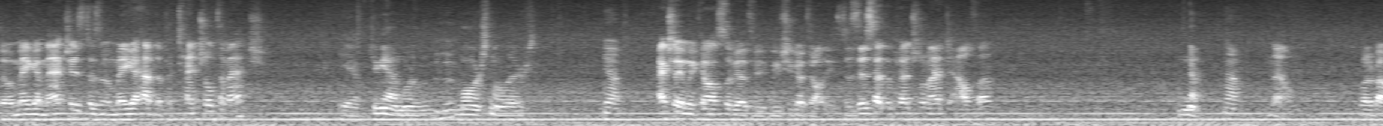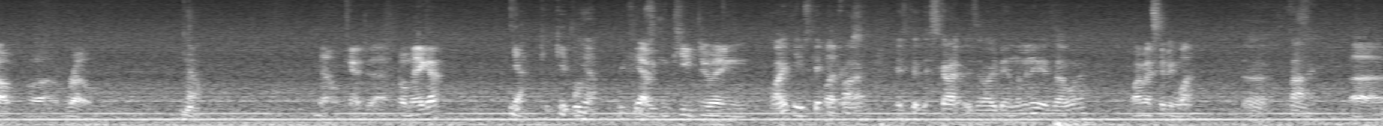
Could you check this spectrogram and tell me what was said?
So omega matches. Does omega have the potential to match? Yeah. You can have more Mhm. more small letters. Yeah. Actually, we can also go through. We should go through all these. Does this have the potential to match alpha? No. No. No. What about uh, rho? No. No, can't do that. Omega? Yeah. Keep, keep on. Yeah. Yeah, we can keep doing. Why do you keep skipping Letters. five? It's because this guy has already been eliminated. Is that why? Why am I skipping one? Uh, five. Uh,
